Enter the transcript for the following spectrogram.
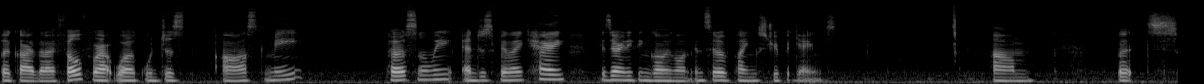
the guy that I fell for at work would just ask me personally and just be like, hey, is there anything going on? Instead of playing stupid games. Um, but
